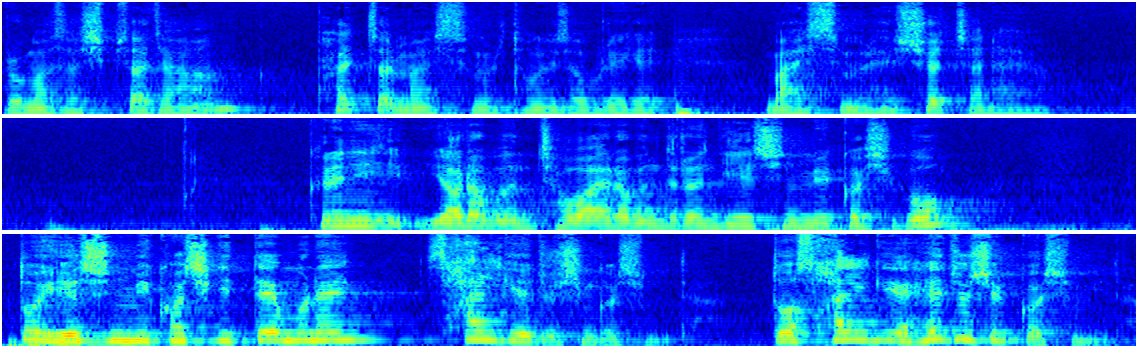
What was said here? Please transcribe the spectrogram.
로마서 14장 8절 말씀을 통해서 우리에게 말씀을 해 주셨잖아요. 그러니 여러분 저와 여러분들은 예수님의 것이고 또 예수님의 것이기 때문에 살게 해 주신 것입니다. 또 살게 해 주실 것입니다.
